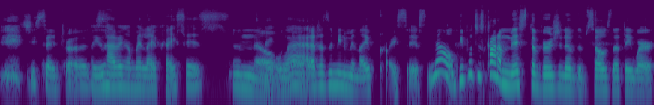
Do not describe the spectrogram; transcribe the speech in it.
She said drugs. Are you having a midlife crisis? No, no, that doesn't mean a midlife crisis. No, people just kind of miss the version of themselves that they were,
